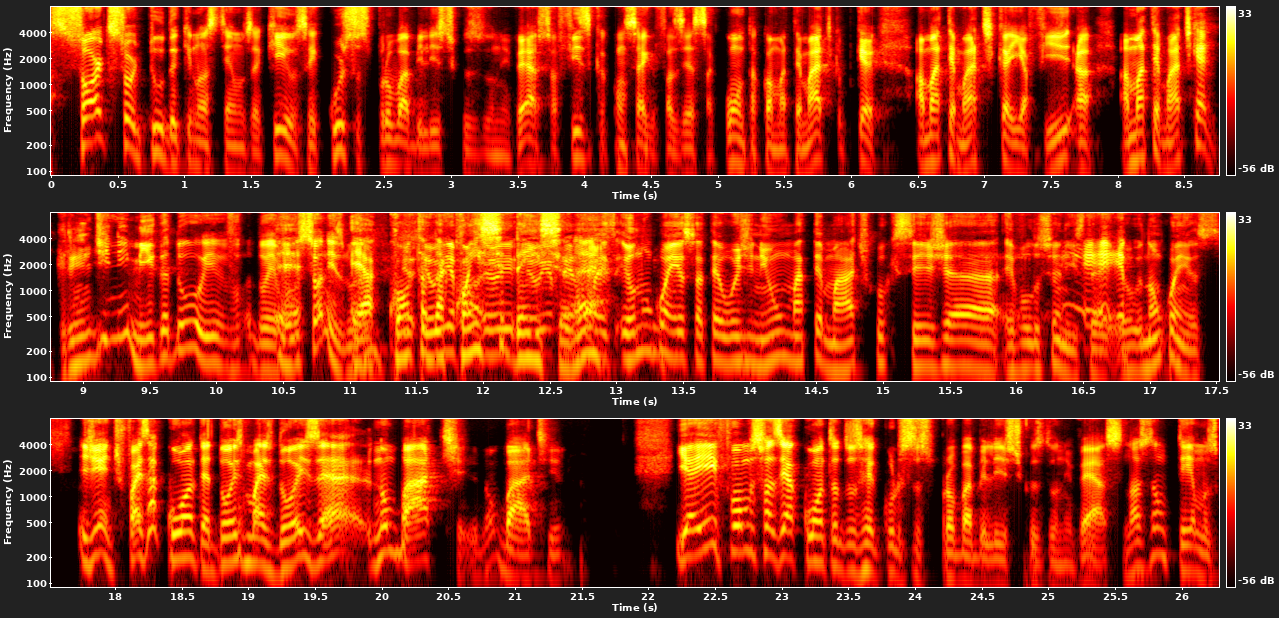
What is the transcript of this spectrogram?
sorte sortuda que nós temos aqui, os recursos probabilísticos do universo. A física consegue fazer essa conta com a matemática, porque a matemática e a, a, a matemática é a grande inimiga do, do evolucionismo. É né? a conta Eu- eu da ia eu- eu coincidência, perguntar, né? mas eu não conheço até hoje nenhum matemático que seja evolucionista. É, é- Eu não conheço. Gente, faz a conta, é 2 mais 2 é. Não bate, não bate. E aí fomos fazer a conta dos recursos probabilísticos do universo. Nós não temos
